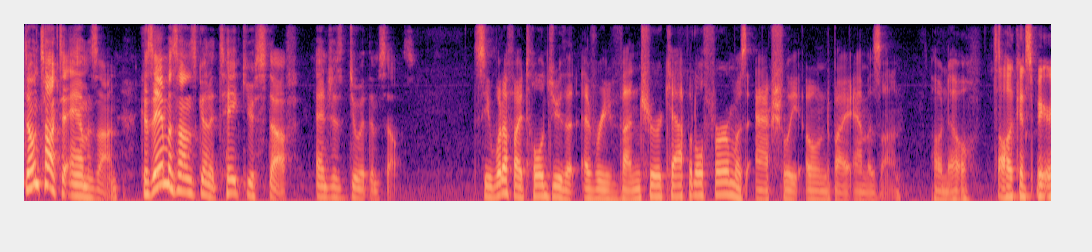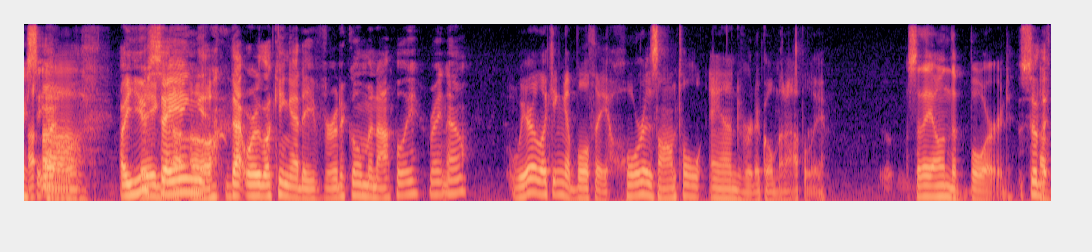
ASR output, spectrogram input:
Don't talk to Amazon because Amazon's going to take your stuff and just do it themselves. See, what if I told you that every venture capital firm was actually owned by Amazon? Oh no, it's all a conspiracy. Uh-oh. Are you Big saying uh-oh. that we're looking at a vertical monopoly right now? We are looking at both a horizontal and vertical monopoly. So they own the board. So, of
